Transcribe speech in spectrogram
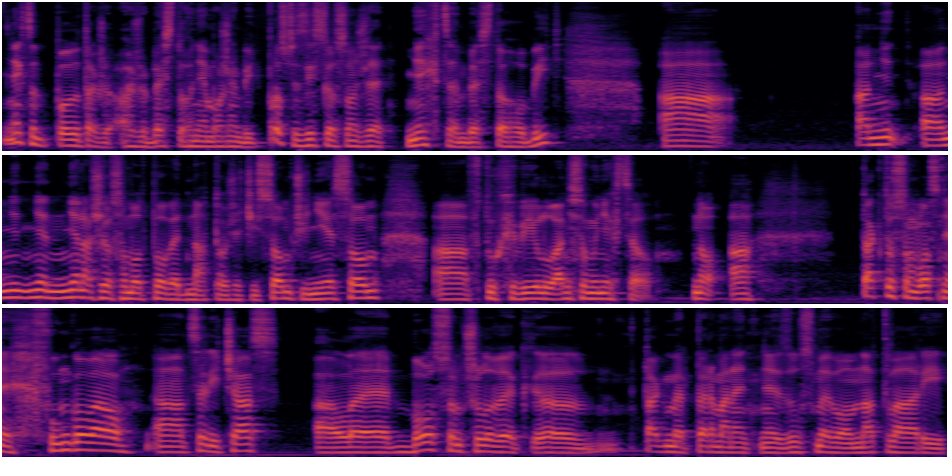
nechcem povedať tak, že, a, že bez toho nemôžem byť. Proste zistil som, že nechcem bez toho byť. A, a, ne, a ne, ne, nenašiel som odpoveď na to, že či som, či nie som a v tú chvíľu ani som mu nechcel. No a takto som vlastne fungoval a celý čas ale bol som človek e, takmer permanentne s úsmevom na tvári,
